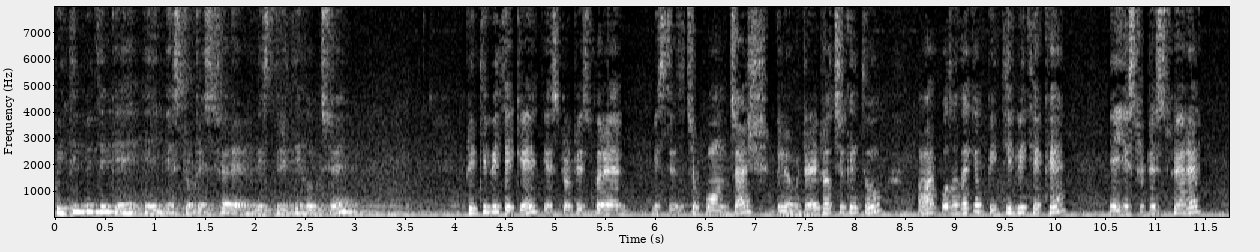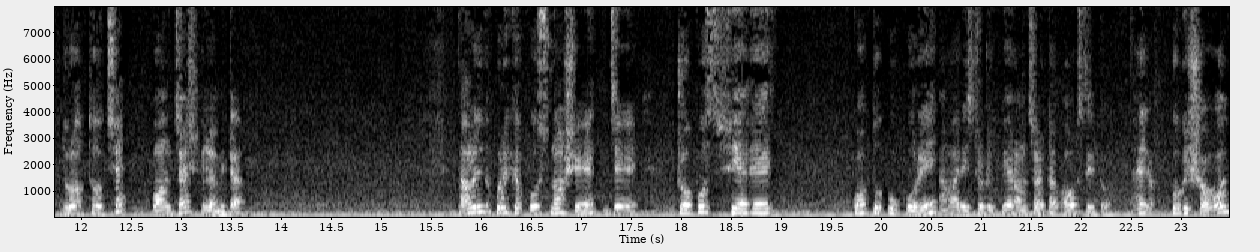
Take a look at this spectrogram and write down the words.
পৃথিবী থেকে এই স্ট্রোটোস্ফিয়ারের বিস্তৃতি হচ্ছে, পৃথিবী থেকে স্ট্রোটোস্ফিয়ারের বিস্তৃতি হচ্ছে পঞ্চাশ কিলোমিটার। এটা হচ্ছে কিন্তু আমার কোথা থেকে, পৃথিবী থেকে এই স্ট্রোটোস্ফিয়ারের দূরত্ব হচ্ছে পঞ্চাশ কিলোমিটার। তাহলে যদি পরীক্ষা প্রশ্ন আসে যে ট্রোপোস্ফিয়ারের কত উপরে আমার স্ট্রোটোস্ফিয়ার অঞ্চলটা অবস্থিত? তাহলে খুবই সহজ,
